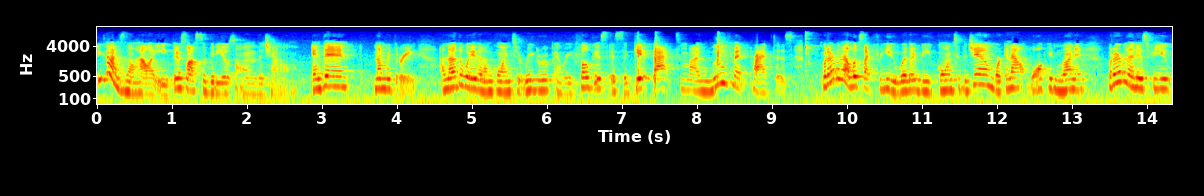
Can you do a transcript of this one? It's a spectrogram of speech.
you guys know how I eat. There's lots of videos on the channel. And then Number three, another way that I'm going to regroup and refocus is to get back to my movement practice. Whatever that looks like for you, whether it be going to the gym, working out, walking, running, whatever that is for you,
